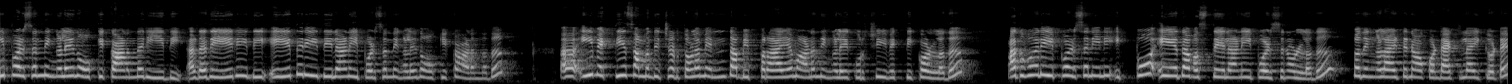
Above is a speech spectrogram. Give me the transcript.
ഈ പേഴ്സൺ നിങ്ങളെ നോക്കിക്കാണുന്ന രീതി അതായത് ഏത് രീതി ഏത് രീതിയിലാണ് ഈ പേഴ്സൺ നിങ്ങളെ നോക്കിക്കാണുന്നത്? ഈ വ്യക്തിയെ സംബന്ധിച്ചിടത്തോളം എന്ത് അഭിപ്രായമാണ് നിങ്ങളെക്കുറിച്ച് ഈ വ്യക്തിക്കുള്ളത്? അതുപോലെ ഈ പേഴ്സൺ ഇനി ഇപ്പോൾ ഏത് അവസ്ഥയിലാണ് ഈ പേഴ്സൺ ഉള്ളത്? ഇപ്പോൾ നിങ്ങളായിട്ട് നോ കോണ്ടാക്റ്റിലായിക്കോട്ടെ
